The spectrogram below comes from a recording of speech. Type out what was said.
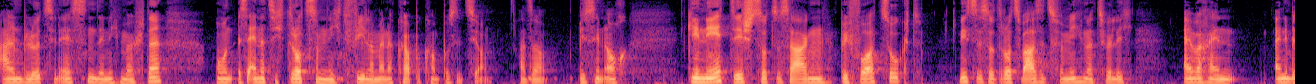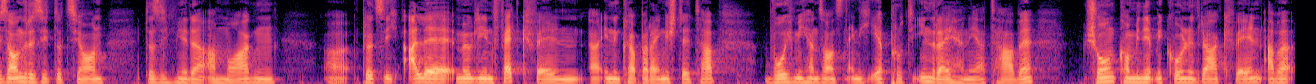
allen Blödsinn essen, den ich möchte und es ändert sich trotzdem nicht viel an meiner Körperkomposition. Also bisschen auch genetisch sozusagen bevorzugt. Nichtsdestotrotz war es jetzt für mich natürlich einfach ein, eine besondere Situation, dass ich mir da am Morgen äh, plötzlich alle möglichen Fettquellen äh, in den Körper reingestellt habe, wo ich mich ansonsten eigentlich eher proteinreich ernährt habe. Schon kombiniert mit Kohlenhydratquellen, aber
